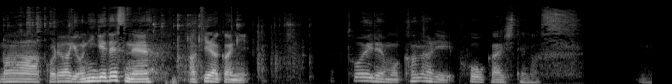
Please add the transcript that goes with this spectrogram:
まあ、これは夜逃げですね。明らかに。トイレもかなり崩壊してます。うん、よ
